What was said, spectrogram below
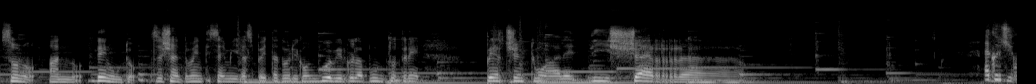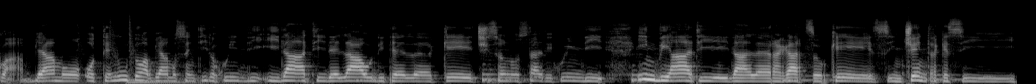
sono, hanno tenuto 626.000 spettatori con 2,3 percentuale di share. Eccoci qua, abbiamo ottenuto, abbiamo sentito quindi i dati dell'Auditel che ci sono stati quindi inviati dal ragazzo che si incentra, che si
